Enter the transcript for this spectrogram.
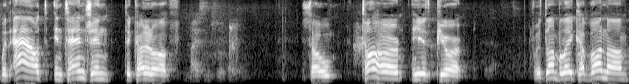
without intention to cut it off. So, Tahar, he is pure. If it was done by Kavana,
